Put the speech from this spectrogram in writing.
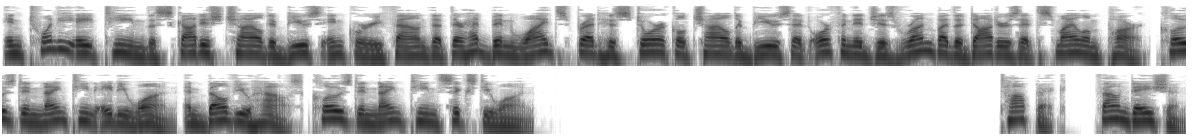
In 2018 the Scottish Child Abuse Inquiry found that there had been widespread historical child abuse at orphanages run by the Daughters at Smyllum Park closed in 1981 and Bellevue House closed in 1961. Foundation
